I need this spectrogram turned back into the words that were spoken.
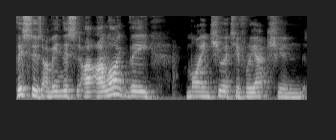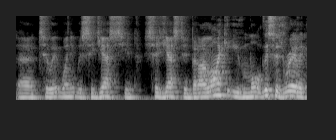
this is I mean this I, I like the my intuitive reaction uh, to it when it was suggested suggested but i like it even more this is really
